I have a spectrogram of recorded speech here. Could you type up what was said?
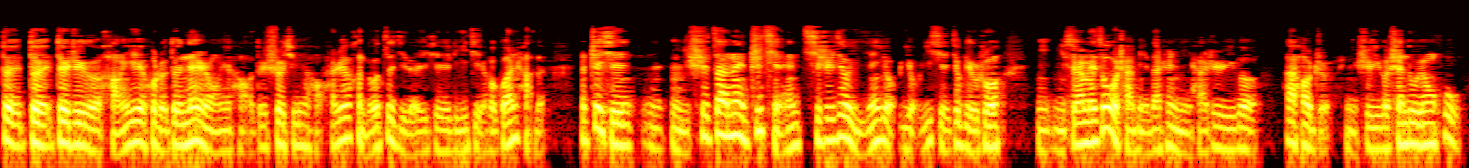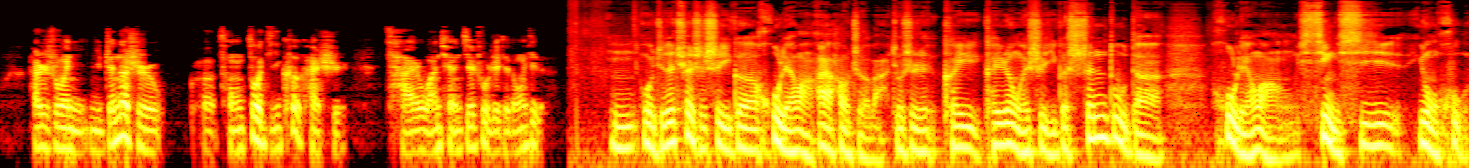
对对对，这个行业或者对内容也好，对社区也好，还是有很多自己的一些理解和观察的。这些，你你是在那之前其实就已经有有一些，就比如说你你虽然没做过产品，但是你还是一个。爱好者，你是一个深度用户，还是说你你真的是呃从做极客开始才完全接触这些东西的？嗯，我觉得确实是一个互联网爱好者吧，就是可以可以认为是一个深度的互联网信息用户，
